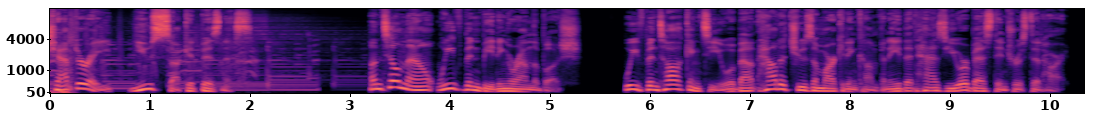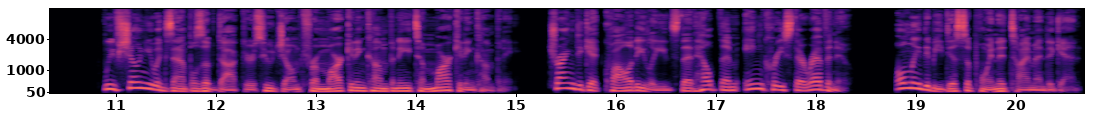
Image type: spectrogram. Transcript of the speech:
Chapter 8 You Suck at Business. Until now, we've been beating around the bush. We've been talking to you about how to choose a marketing company that has your best interest at heart. We've shown you examples of doctors who jumped from marketing company to marketing company, trying to get quality leads that help them increase their revenue, only to be disappointed time and again.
